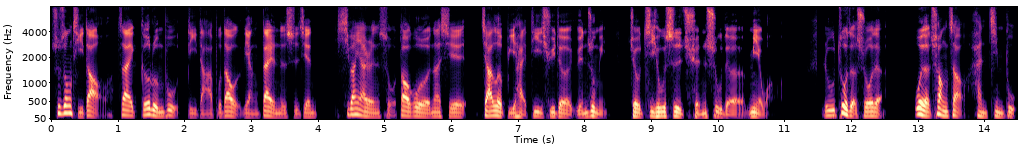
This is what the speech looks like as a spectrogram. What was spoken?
书中提到，在哥伦布抵达不到两代人的时间，西班牙人所到过的那些加勒比海地区的原住民，就几乎是全数的灭亡。如作者说的，为了创造和进步，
